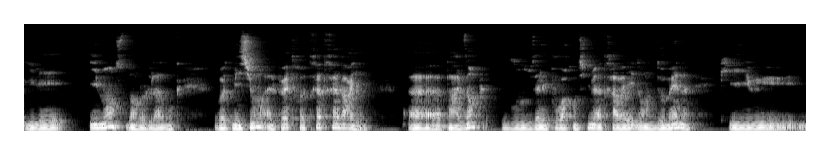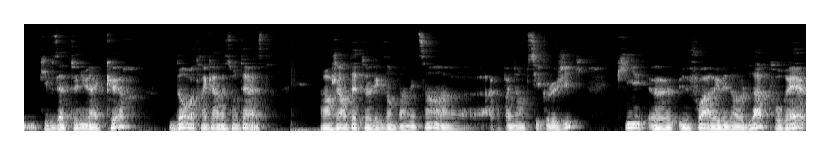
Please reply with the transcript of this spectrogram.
il est immense dans l'au-delà. Donc, votre mission, elle peut être très très variée. par exemple, vous allez pouvoir continuer à travailler dans le domaine qui, qui vous a tenu à cœur dans votre incarnation terrestre. Alors j'ai en tête euh, l'exemple d'un médecin euh, accompagnant psychologique qui, euh, une fois arrivé dans l'au-delà, pourrait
